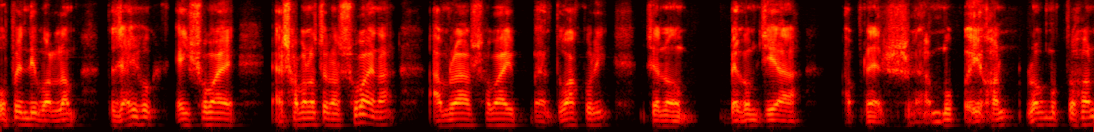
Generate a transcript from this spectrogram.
ওপেনলি বললাম। তো যাই হোক, এই সময় সমালোচনার সময় না, আমরা সবাই দোয়া করি যেন বেগম জিয়া আপনার এই হন, রোগমুক্ত হন।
